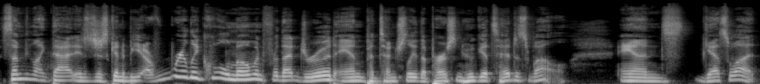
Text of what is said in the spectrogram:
something like that is just going to be a really cool moment for that druid and potentially the person who gets hit as well. And guess what?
